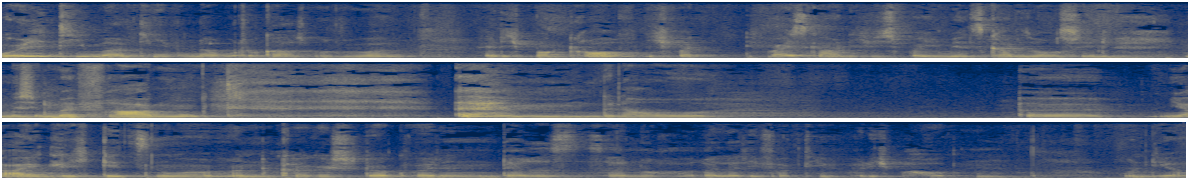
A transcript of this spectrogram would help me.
ultimativen Naruto-Cast machen, weil hätte ich Bock drauf. Ich, we ich weiß gar nicht, wie es bei ihm jetzt gerade so aussieht. Ich muss ihn mal fragen. Ähm, genau. Äh, ja, eigentlich geht es nur an Kakashi Dog, weil dann der Rest ist halt noch relativ aktiv, würde ich behaupten. Und ja,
